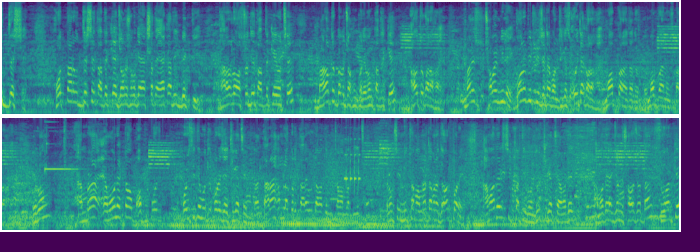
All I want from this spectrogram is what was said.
উদ্দেশ্যে হত্যার উদ্দেশ্যে তাদেরকে জনসভাকে একসাথে একাধিক ব্যক্তি ধারালো অস্ত্র দিয়ে তাদেরকে হচ্ছে মারাত্মকভাবে জখম করে এবং তাদেরকে আহত করা হয়। মানে সবাই মিলে গণপিটুনি যেটা বলে, ঠিক আছে, ওইটা করা হয়। মব করা হয় তাদের উপর, মব ভায়োলেন্স করা হয়। এবং আমরা এমন একটা পরিস্থিতির মধ্যে পড়ে যাই, ঠিক আছে? তারা হামলা করে তারা উল্টো আমাদের মিথ্যা মামলা দিয়েছে এবং সেই মিথ্যা মামলাটা আমরা দেওয়ার পরে আমাদের শিক্ষার্থী বন্ধু, ঠিক আছে? আমাদের আমাদের একজন সহযোদ্ধা সুহানকে,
